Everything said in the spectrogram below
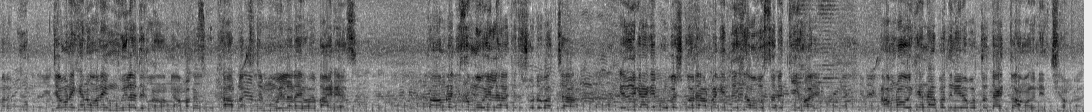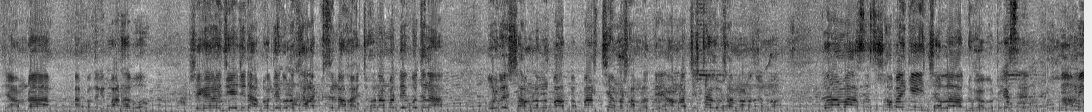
মানে খুব যেমন এখানে অনেক মহিলা দেখলাম আমি আমার কাছে খুব খারাপ লাগছে যে মহিলারা এভাবে বাইরে আছে। তো আমরা কিছু মহিলা কিছু ছোট বাচ্চা এদেরকে আগে প্রবেশ করে আমরা কি দেখি অবস্থাটা কি হয়? আমরা ওইখানে আপনাদের নিরাপত্তার দায়িত্ব আমাদের নিচ্ছি আমরা যে আমরা আপনাদেরকে পাঠাবো। সেখানে যে যদি আপনাদের কোনো খারাপ কিছু না হয় যখন আমরা দেখব যে না পরিবেশ সামলানো পারছি আমরা সামলাতে, আমরা চেষ্টা করব সামলানোর জন্য। তো আমরা আস্তে আস্তে সবাইকে ইনশাল্লাহ ঢুকাবো, ঠিক আছে? আমি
